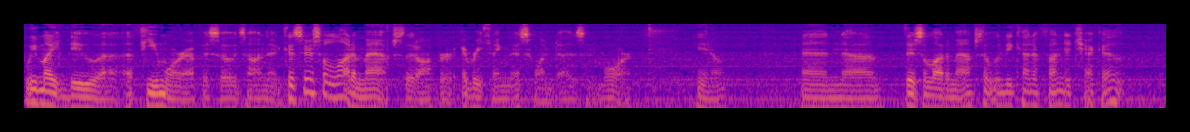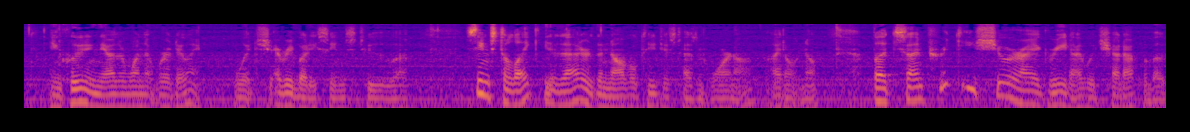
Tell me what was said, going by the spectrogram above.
We might do a few more episodes on it because there's a lot of maps that offer everything this one does and more, you know. And uh, there's a lot of maps that would be kind of fun to check out, including the other one that we're doing, which everybody seems to uh, seems to like either that or the novelty just hasn't worn off. I don't know. But I'm pretty sure I agreed I would shut up about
